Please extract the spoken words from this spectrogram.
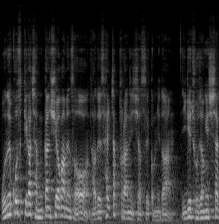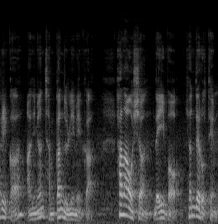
오늘 코스피가 잠깐 쉬어가면서 다들 살짝 불안해지셨을 겁니다. 이게 조정의 시작일까? 아니면 잠깐 눌림일까? 하나오션, 네이버, 현대로템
